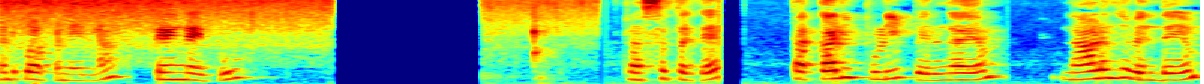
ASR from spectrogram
அடுப்பு ஆஃப் பண்ணிடலாம். தேங்காய் பூ. ரசத்துக்கு தக்காளி புளி பெருங்காயம் நாலஞ்சு வெந்தயம்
